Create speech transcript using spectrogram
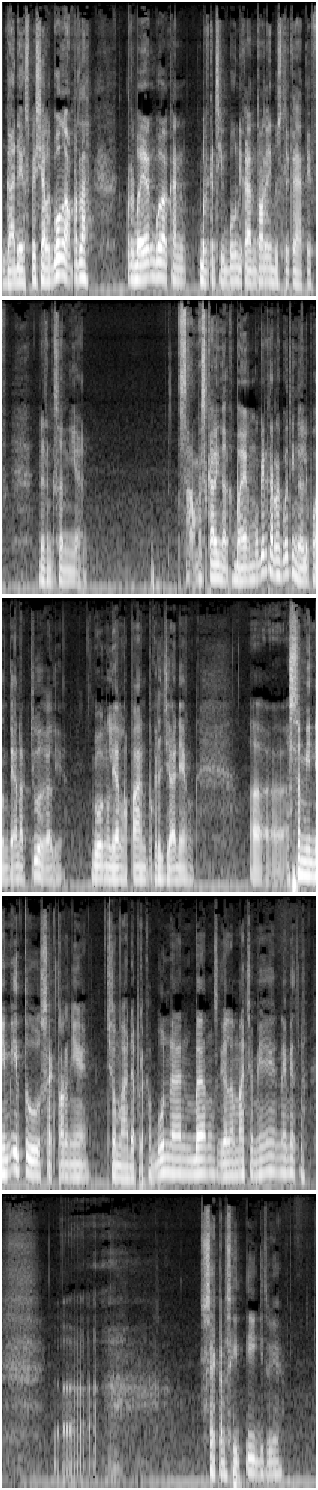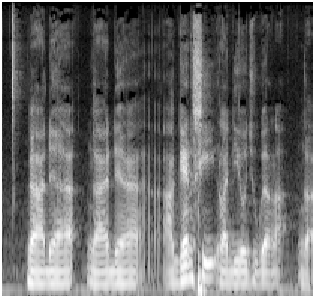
nggak ada yang spesial. Gue nggak pernah terbayang gue akan berkecimpung di kantor industri kreatif dan kesenian sama sekali nggak kebayang. Mungkin karena gue tinggal di Pontianak juga kali ya. Gue ngeliat lapangan pekerjaan yang uh, seminim itu sektornya cuma ada perkebunan bank segala macam ya nemet lah. Uh, second city gitu ya. Nggak ada nggak ada agensi radio juga nggak nggak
